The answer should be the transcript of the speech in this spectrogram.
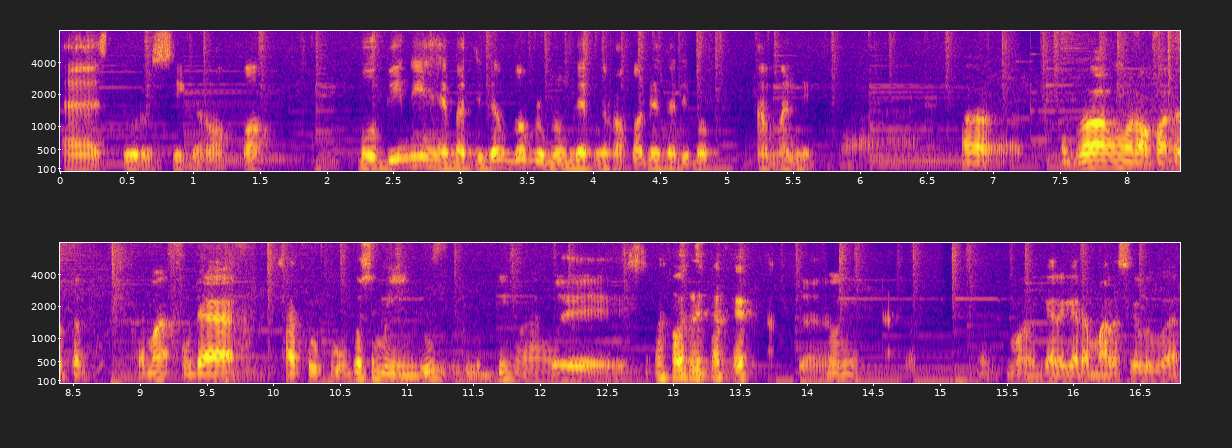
eh tursi ngerokok. Bobby nih hebat juga, gue belum belum lihat ngerokok dari tadi Bob, aman nih. Oh, gue ngerokok tetap, sama udah satu bungkus seminggu lebih mah. Wes. Gara-gara malas keluar.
